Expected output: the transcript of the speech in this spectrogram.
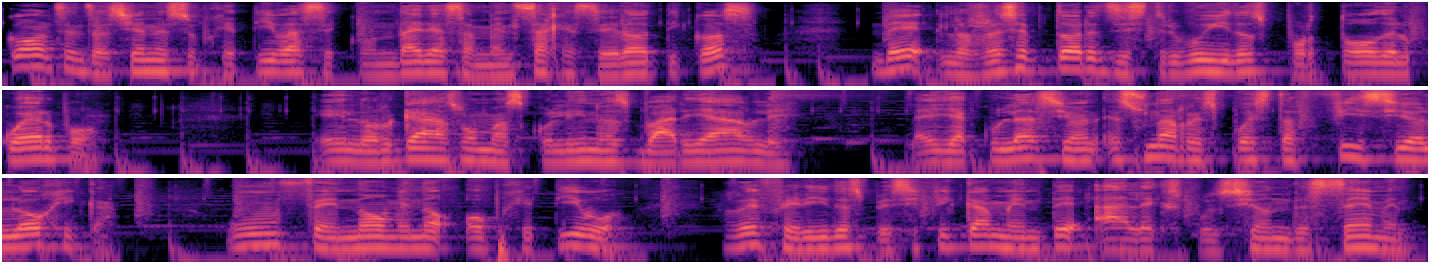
con sensaciones subjetivas secundarias a mensajes eróticos de los receptores distribuidos por todo el cuerpo. El orgasmo masculino es variable. La eyaculación es una respuesta fisiológica, un fenómeno objetivo, referido específicamente a la expulsión de semen,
